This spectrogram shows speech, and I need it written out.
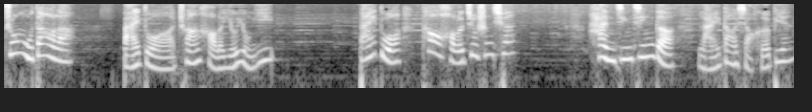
中午到了。白朵穿好了游泳衣，白朵套好了救生圈，汗津津的来到小河边。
